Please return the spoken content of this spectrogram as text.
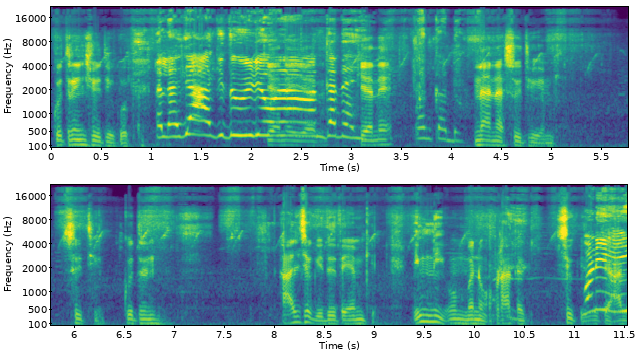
કૂતરીને શું થયું કોક એટલે જા આ કીધું વિડીયો કેને બંધ કરી યાર દે કેને બંધ કરી દો ના ના શું થયું એમ કે શું થયું કૂતરીને હાલ શું કીધું તે એમ કે એમ નહીં ઓમ મને ઓપડા શું કીધું પણ હાલ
